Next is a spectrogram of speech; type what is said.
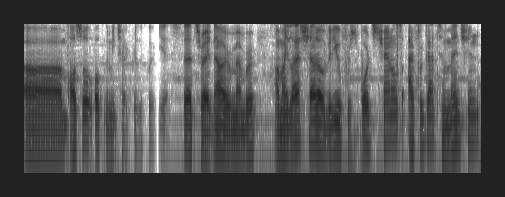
Um, also, oh, let me check really quick. Yes, that's right. Now I remember. On my last shout out video for sports channels, I forgot to mention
